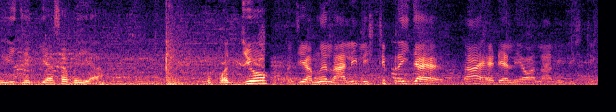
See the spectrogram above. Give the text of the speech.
એવી જગ્યા છે ભાઈ આ. તો પજ્યો. હજી અમને લાલી લિસ્ટિક રહી જાય. આ હેડ્યા લેવા લાલી લિસ્ટિક.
